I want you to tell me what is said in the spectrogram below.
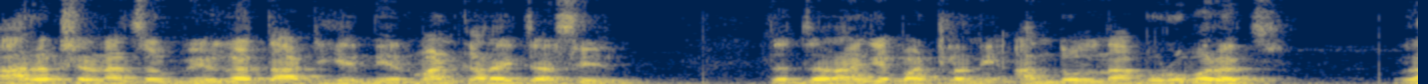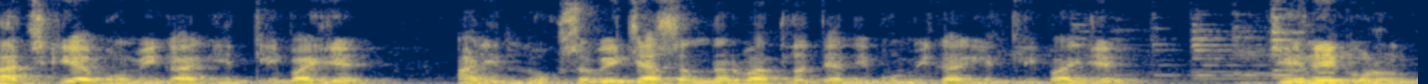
आरक्षणाचं वेगळं ताट हे निर्माण करायचं असेल तर जरांगे पाटलांनी आंदोलनाबरोबरच राजकीय भूमिका घेतली पाहिजे आणि लोकसभेच्या संदर्भातलं त्यांनी भूमिका घेतली पाहिजे जेणेकरून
